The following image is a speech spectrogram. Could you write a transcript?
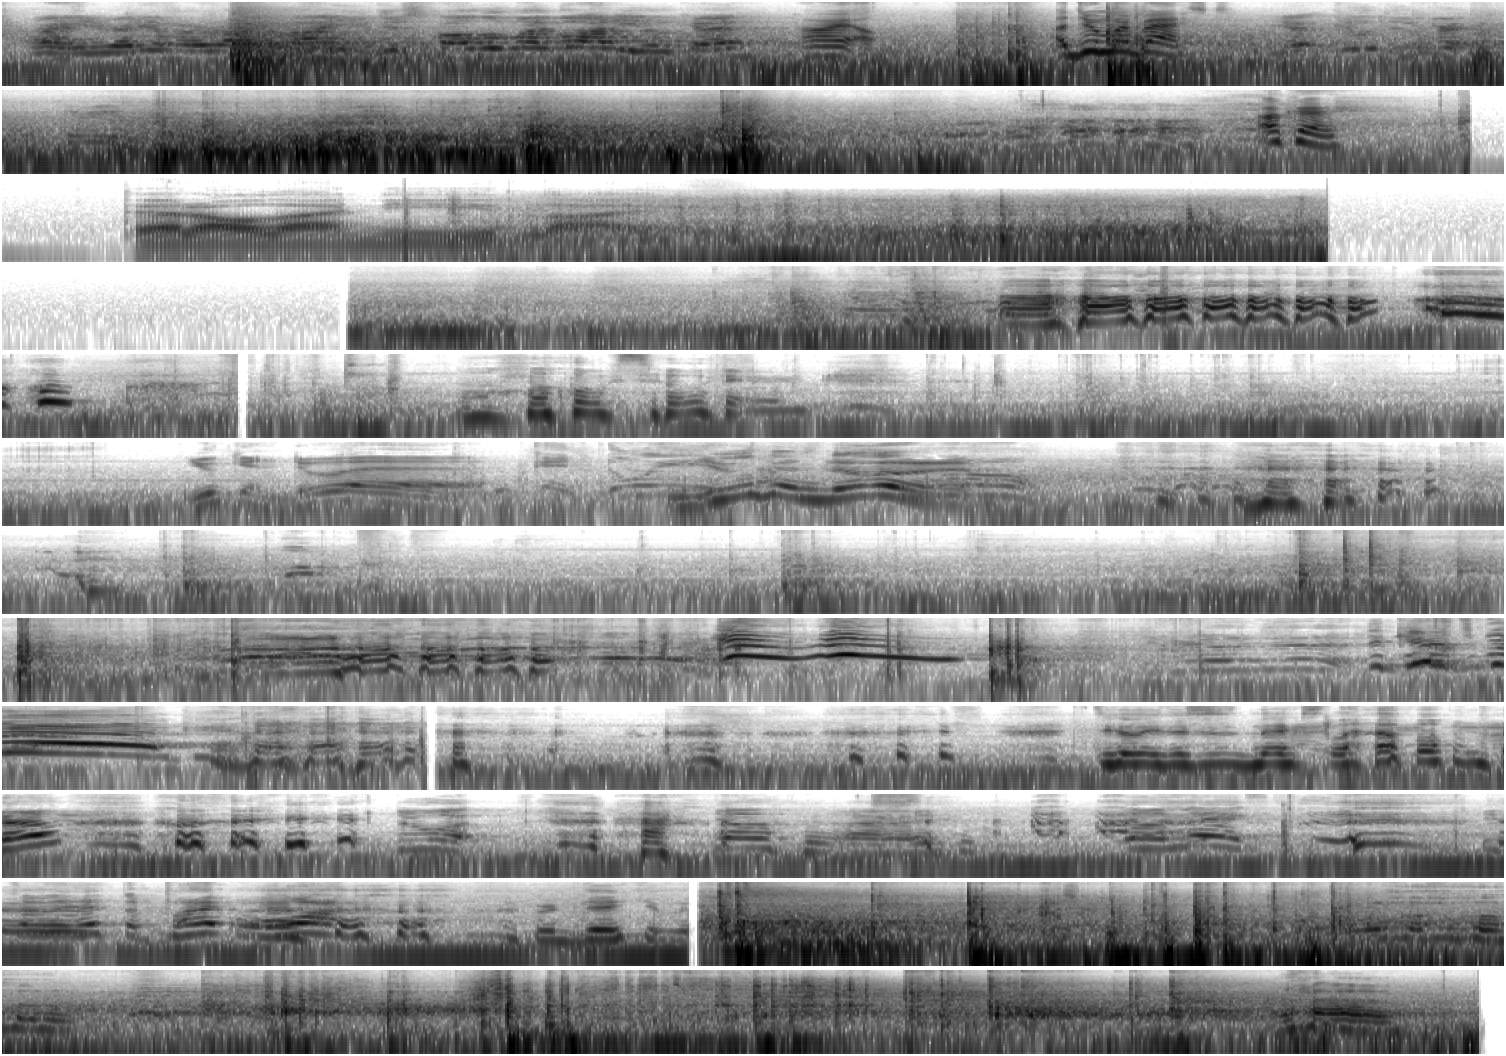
All right, you ready? I'm gonna ride by you. Just follow my body, okay? All right, I'll, I'll do my best. Yep, you'll do great. Here we go. Okay. That all I need, Oh, so hairy. You can do it. You can do it. You can do it. Oh. the kid's back! Dilly, this is next level, bro. Do what? Yo, alright. Yo, Nick, you trying to hit the pipe or what? Ridiculous. Whoa. Whoa.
